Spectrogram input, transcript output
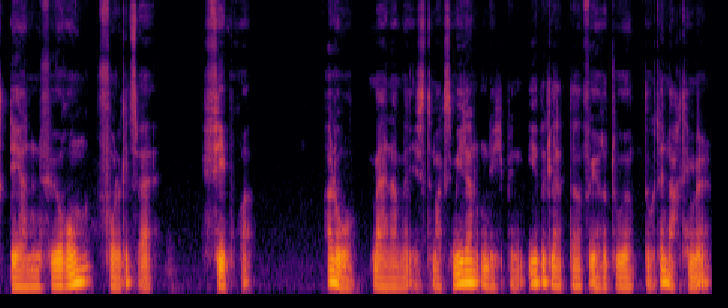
Sternenführung Folge 2 Februar. Hallo, mein Name ist Maximilian und ich bin Ihr Begleiter für Ihre Tour durch den Nachthimmel.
